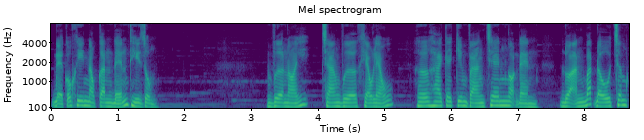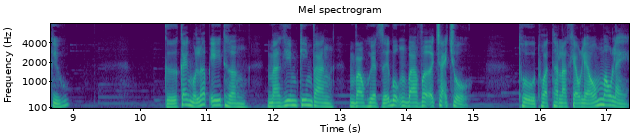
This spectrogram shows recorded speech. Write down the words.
để có khi nào cần đến thì dùng. Vừa nói Chàng vừa khéo léo Hơ hai cây kim vàng trên ngọn đèn Đoạn bắt đầu châm cứu. Cứ cách một lớp y thường Mà ghim kim vàng vào huyệt dưới bụng bà vợ trại chủ. Thủ thuật thật là khéo léo mau lẻ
